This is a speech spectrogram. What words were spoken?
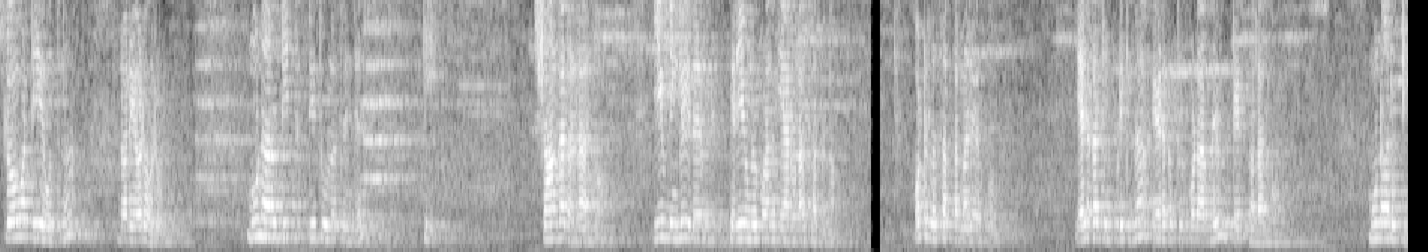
ஸ்லோவாக டீயை ஊற்றினா நிறையோடு வரும். மூணாறு டீ டீ தூளில் செஞ்ச டீ. ஸ்ட்ராங்காக நல்லாயிருக்கும் ஈவினிங்கில் இதை பெரியவங்க குழந்தைங்க யார் வேணாலும் சாப்பிடலாம். ஹோட்டலில் சாப்பிட்ட மாதிரி இருக்கும். ஏலக்காய் தூள் பிடிக்கலனா ஏலக்காய் தூள் போடாமலேயும் டேஸ்ட் நல்லாயிருக்கும் மூணாறு டீ.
